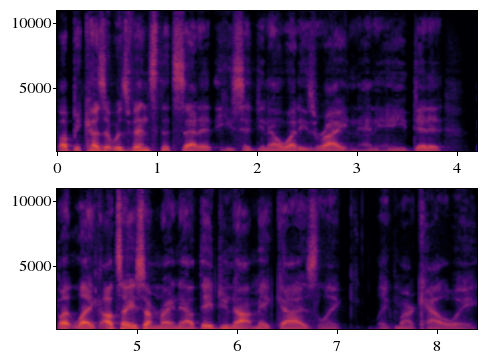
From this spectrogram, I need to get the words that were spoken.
But because it was Vince that said it, he said, you know what, he's right. And, and, he did it. But like, I'll tell you something right now. They do not make guys like like Mark Calaway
